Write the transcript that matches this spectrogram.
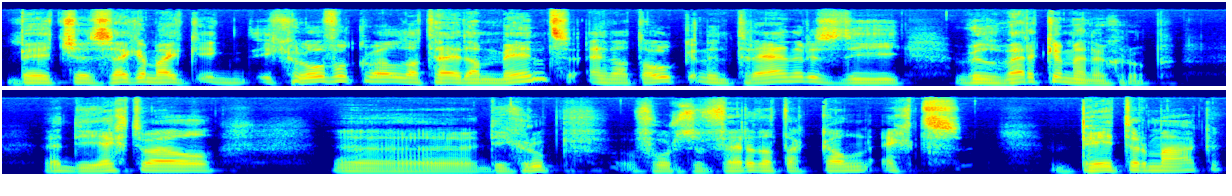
beetje zeggen, maar ik, ik, ik geloof ook wel dat hij dat meent en dat ook een trainer is die wil werken met een groep. Die echt wel eh, die groep, voor zover dat dat kan, echt beter maken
